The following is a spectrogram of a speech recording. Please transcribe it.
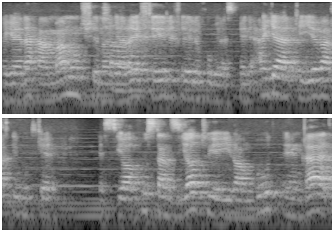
اگر نه هممون شناگرای خیلی خیلی خوبی هست یعنی اگر که یه وقتی بود که سیاه پوستم زیاد توی ایران بود انقدر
